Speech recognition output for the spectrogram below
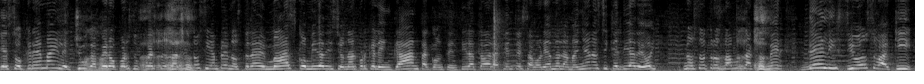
Queso, crema y lechuga, Ajá. pero por supuesto, Eduardito siempre nos trae más comida adicional porque le encanta consentir a toda la gente saboreando la mañana. Así que el día de hoy nosotros vamos a comer delicioso aquí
